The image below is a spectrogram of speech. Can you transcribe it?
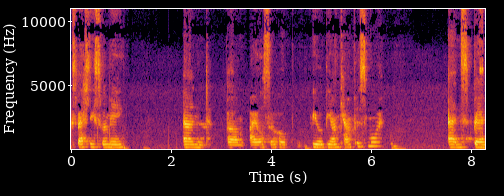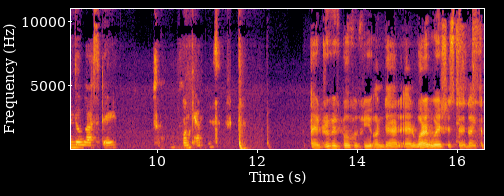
especially swimming. And um, I also hope we will be on campus more and spend the last day on campus. I agree with both of you on that, and what I wish is that like the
